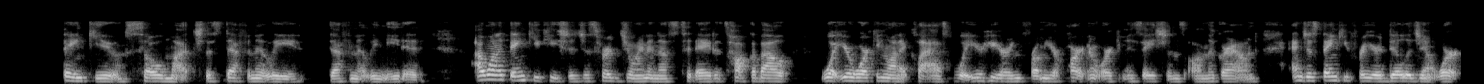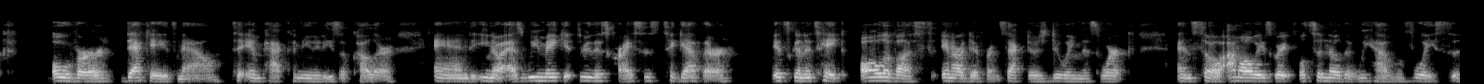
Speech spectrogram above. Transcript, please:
Thank you so much. That's definitely, definitely needed. I want to thank you, Kisha, just for joining us today to talk about what you're working on at CLASP, what you're hearing from your partner organizations on the ground, and just thank you for your diligent work over decades now to impact communities of color. And, you know, as we make it through this crisis together, it's going to take all of us in our different sectors doing this work. And so I'm always grateful to know that we have a voice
